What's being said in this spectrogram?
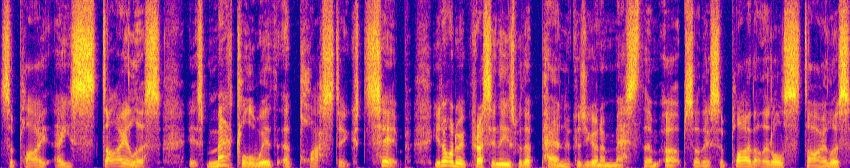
supply a stylus. It's metal with a plastic tip. You don't want to be pressing these with a pen because you're going to mess them up. So they supply that little stylus,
